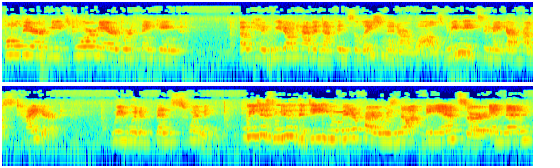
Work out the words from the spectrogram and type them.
cold air meets warm air, we're thinking, okay, we don't have enough insulation in our walls. We need to make our house tighter. We would have been swimming. We just knew the dehumidifier was not the answer, and then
